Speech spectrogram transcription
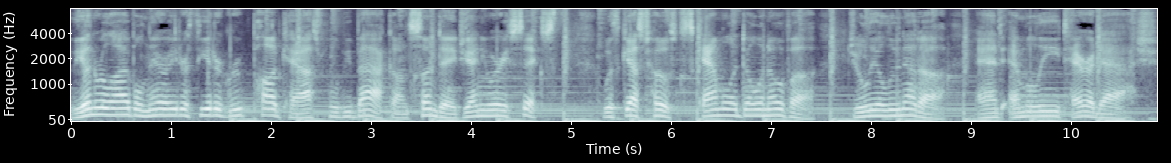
The Unreliable Narrator Theater Group podcast will be back on Sunday, January 6th, with guest hosts Kamala Dolanova, Julia Lunetta, and Emily Teradash.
